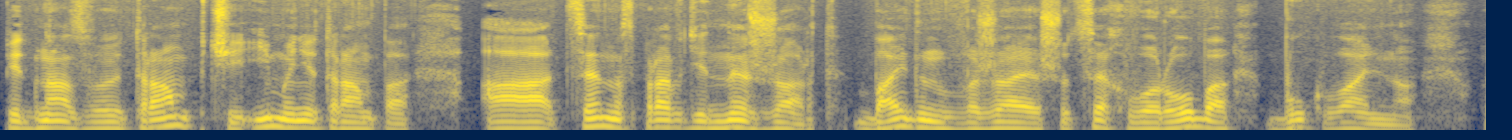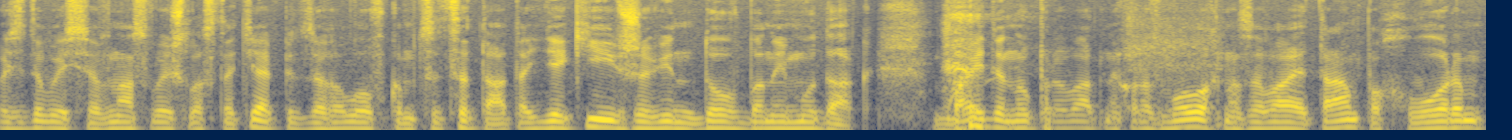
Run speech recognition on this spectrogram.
під назвою Трамп чи імені Трампа, а це насправді не жарт. Байден вважає, що це хвороба буквально. Ось дивися, в нас вийшла стаття під заголовком. Це цитата, який же він довбаний мудак. Байден у приватних розмовах називає Трампа хворим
